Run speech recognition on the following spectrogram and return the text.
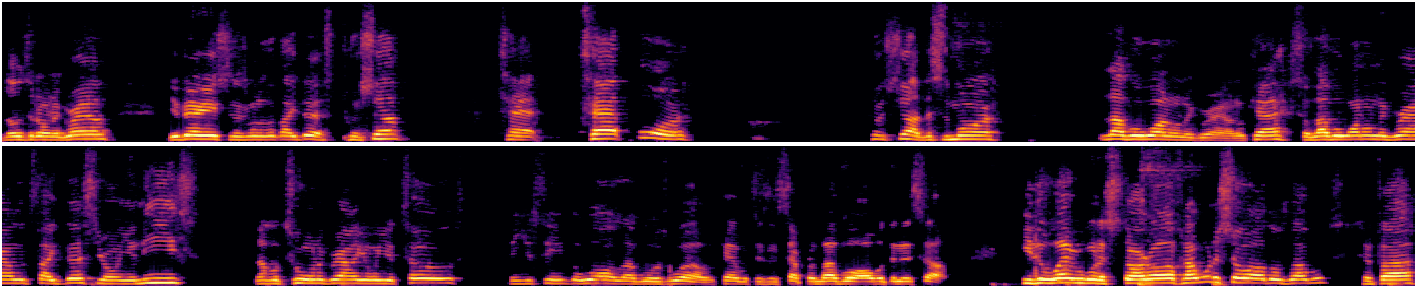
Those that are on the ground, your variation is gonna look like this. Push up, tap, tap, or push up. This is more level one on the ground, okay? So level one on the ground looks like this. You're on your knees. Level two on the ground, you're on your toes. Then you see the wall level as well, okay, which is a separate level all within itself. Either way, we're going to start off, and I want to show all those levels in five,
